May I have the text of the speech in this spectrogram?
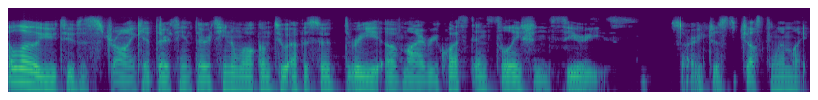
Hello YouTube, this is DrawingKid1313 and welcome to episode 3 of my request installation series. Sorry, just adjusting my mic.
